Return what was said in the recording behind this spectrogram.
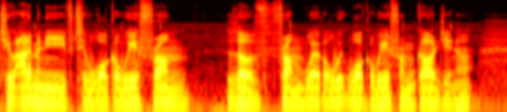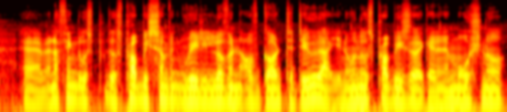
to Adam and Eve to walk away from love, from work walk away from God, you know. Um, and I think there was there was probably something really loving of God to do that, you know. And there was probably like an emotional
